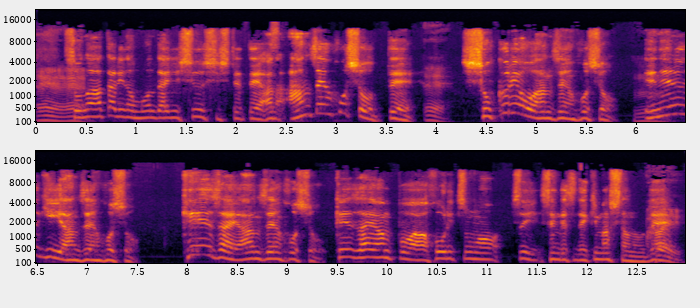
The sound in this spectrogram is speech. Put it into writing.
ええ、そのあたりの問題に終始してて、あの、安全保障って、え、食料安全保障、エネルギー安全保障、経済安全保障、経済安保は法律もつい先月できましたので、はい、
